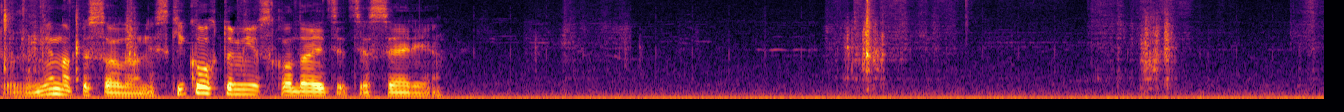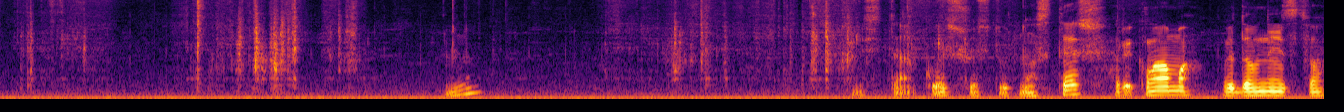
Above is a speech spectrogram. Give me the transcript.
Тоже не написали вони. З кількох томів складається ця серія. Ну. Ось так, ось щось тут у нас теж реклама видавництва.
